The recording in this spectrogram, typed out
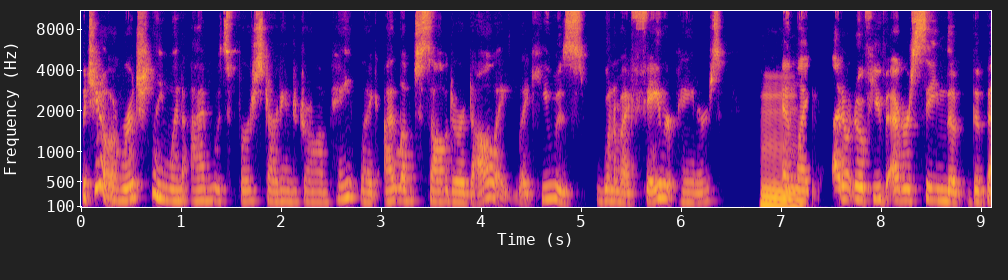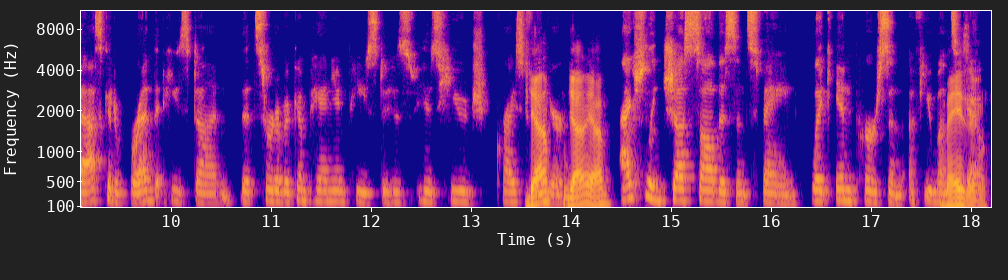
but you know, originally when I was first starting to draw and paint, like I loved Salvador Dali. Like he was one of my favorite painters. Hmm. And like, I don't know if you've ever seen the the basket of bread that he's done. That's sort of a companion piece to his his huge Christ yeah, figure. Yeah, yeah. I actually just saw this in Spain, like in person, a few months Amazing. ago.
